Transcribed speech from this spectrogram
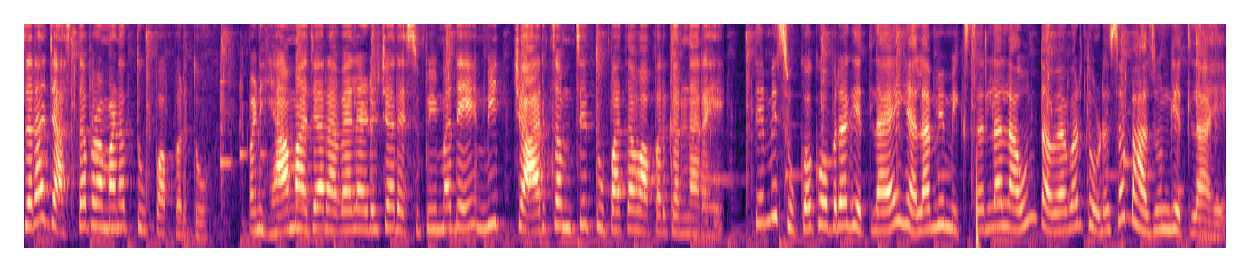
जरा जास्त प्रमाणात तूप वापरतो. पण ह्या माझ्या रव्या लाडूच्या रेसिपीमध्ये मी चार चमचे तुपाचा वापर करणार आहे. ते मी सुकं खोबरं घेतलं आहे ह्याला मी मिक्सरला लावून तव्यावर थोडंसं भाजून घेतलं आहे.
